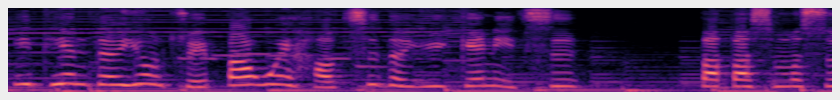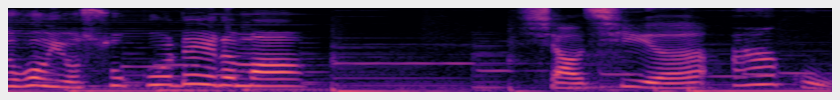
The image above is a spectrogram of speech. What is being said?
一天的用嘴巴喂好吃的鱼给你吃，爸爸什么时候有说过累了吗？小企鹅阿古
